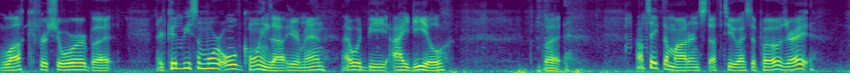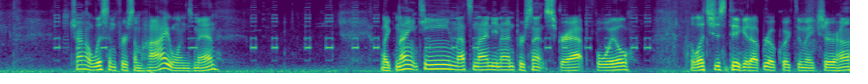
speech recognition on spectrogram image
luck for sure, but there could be some more old coins out here, man. That would be ideal. But I'll take the modern stuff too, I suppose, right? I'm trying to listen for some high ones, man. Like 19, that's 99% scrap foil. But let's just dig it up real quick to make sure, huh?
